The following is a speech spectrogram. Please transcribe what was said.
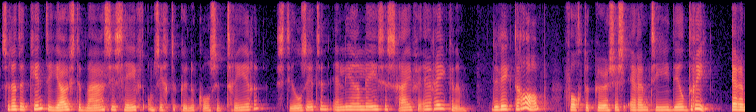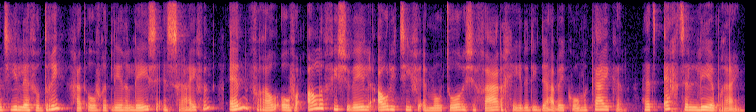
Zodat een kind de juiste basis heeft om zich te kunnen concentreren, stilzitten en leren lezen, schrijven en rekenen. De week daarop volgt de cursus RMTI deel 3. RMTI level 3 gaat over het leren lezen en schrijven en vooral over alle visuele, auditieve en motorische vaardigheden die daarbij komen kijken. Het echte leerbrein.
